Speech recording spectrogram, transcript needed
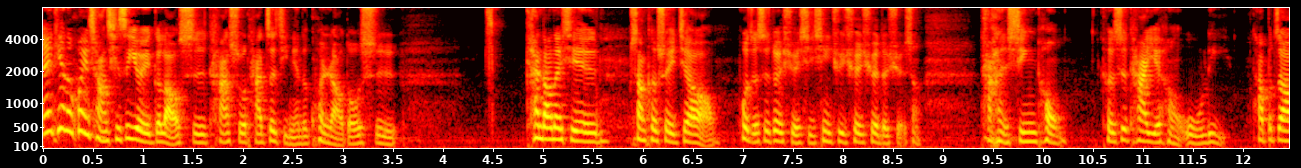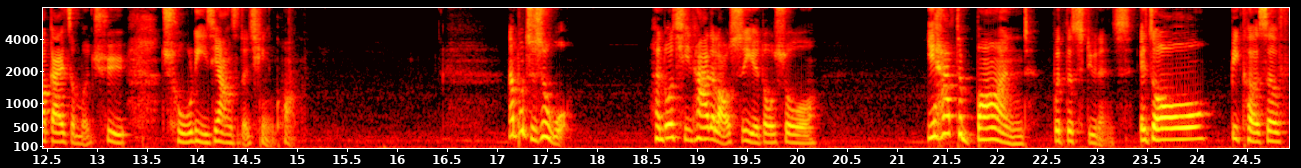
那天的会场其实有一个老师，他说他这几年的困扰都是看到那些上课睡觉或者是对学习兴趣缺缺的学生，他很心痛，可是他也很无力，他不知道该怎么去处理这样子的情况。那不只是我，很多其他的老师也都说，You have to bond with the students. It's all because of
